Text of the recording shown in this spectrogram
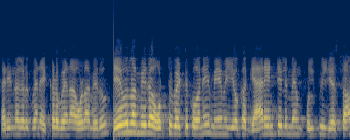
కరీంనగర్కి పోయినా ఎక్కడ పోయినా కూడా మీరు దేవుళ్ళ మీద ఒట్టు పెట్టుకొని మేము ఈ యొక్క గ్యారెంటీలు మేము ఫుల్ఫిల్ చేస్తాం.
